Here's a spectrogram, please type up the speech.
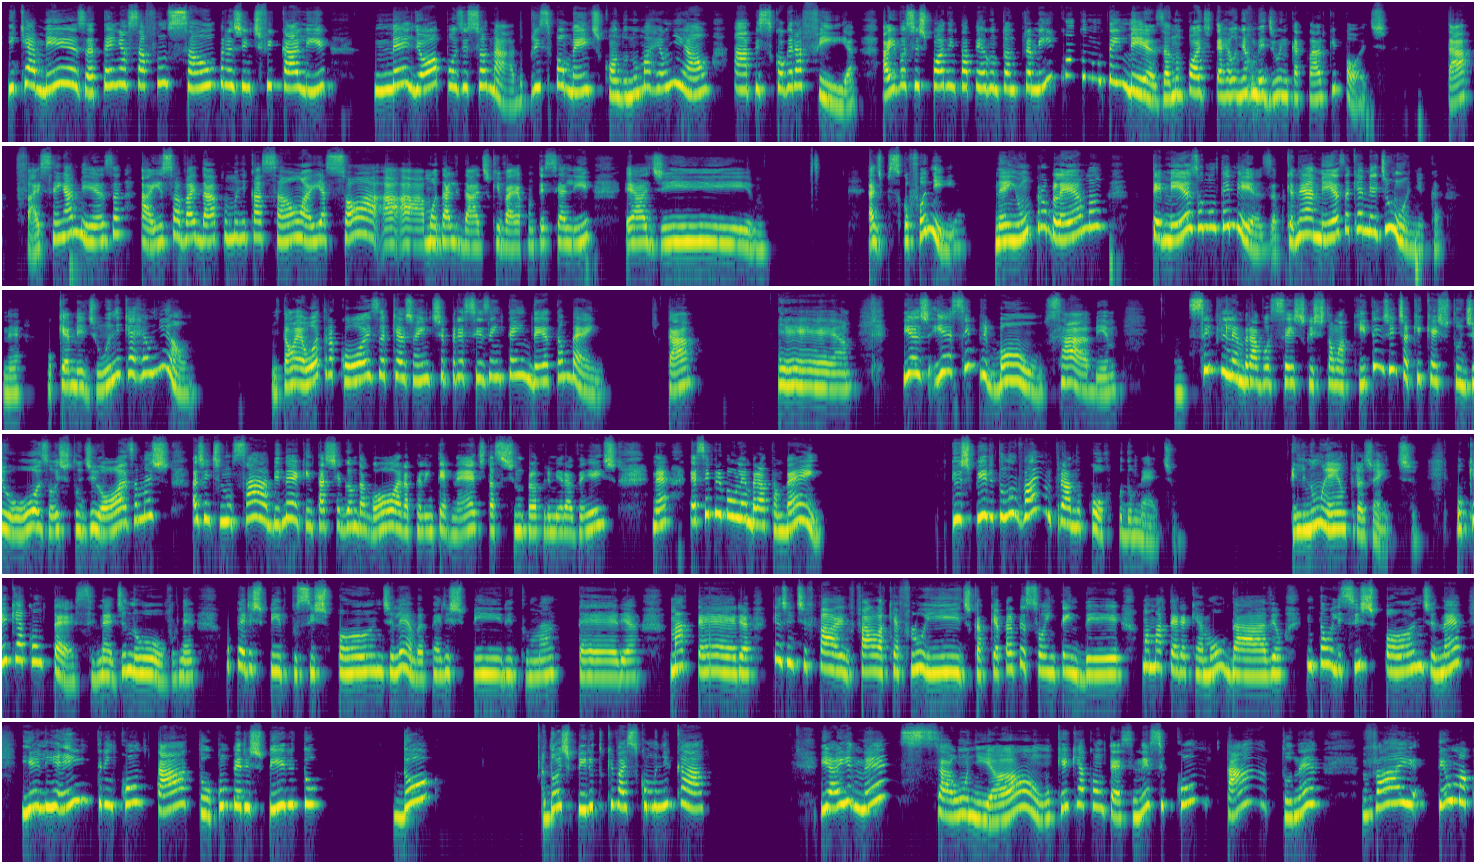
e que a mesa tem essa função para a gente ficar ali melhor posicionado, principalmente quando numa reunião há psicografia. Aí vocês podem estar perguntando para mim, e quando não tem mesa, não pode ter reunião mediúnica? Claro que pode, tá? Faz sem a mesa, aí só vai dar comunicação, aí é só a, a, a modalidade que vai acontecer ali é a de a de psicofonia. Nenhum problema ter mesa ou não ter mesa, porque não é a mesa que é mediúnica, né? O que é mediúnica é reunião. Então, é outra coisa que a gente precisa entender também, tá? É, e, é, e é sempre bom, sabe? Sempre lembrar vocês que estão aqui. Tem gente aqui que é estudioso ou estudiosa, mas a gente não sabe, né? Quem está chegando agora pela internet, está assistindo pela primeira vez, né? É sempre bom lembrar também que o espírito não vai entrar no corpo do médium. Ele não entra, gente. O que que acontece, né? De novo, né? O perispírito se expande, lembra? Perispírito, matéria, matéria que a gente faz, fala que é fluídica, que é para a pessoa entender, uma matéria que é moldável. Então ele se expande, né? E ele entra em contato com o perispírito do do espírito que vai se comunicar. E aí nessa união, o que que acontece nesse contato, né? Vai ter uma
